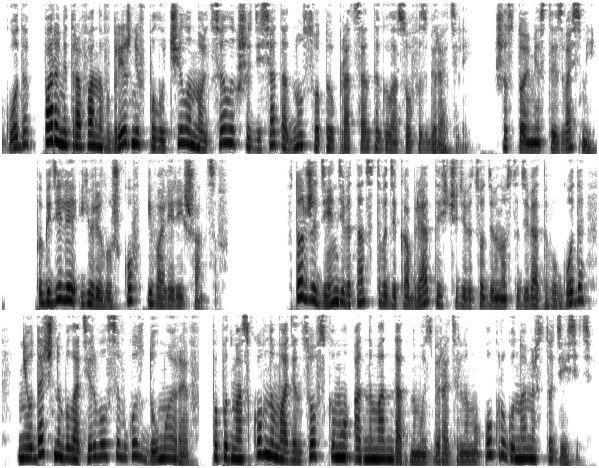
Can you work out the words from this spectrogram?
года пара Митрофанов-Брежнев получила 0,61% голосов избирателей. Шестое место из восьми. Победили Юрий Лужков и Валерий Шанцев. В тот же день, 19 декабря 1999 года, неудачно баллотировался в Госдуму РФ по подмосковному Одинцовскому одномандатному избирательному округу номер 110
